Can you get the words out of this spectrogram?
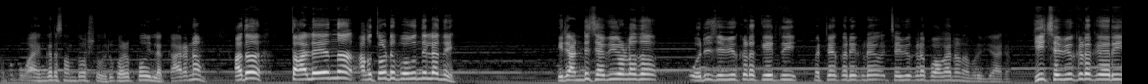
നമുക്ക് ഭയങ്കര സന്തോഷം ഒരു കുഴപ്പമില്ല കാരണം അത് തലേന്ന് അകത്തോട്ട് പോകുന്നില്ലെന്നേ. ഈ രണ്ട് ചെവിയുള്ളത് ഒരു ചെവിക്കടെ കയറ്റി മറ്റേ കറിക്കടെ ചെവിക്കടെ പോകാനാണ് നമ്മുടെ വിചാരം. ഈ ചെവിക്കടെ കയറി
